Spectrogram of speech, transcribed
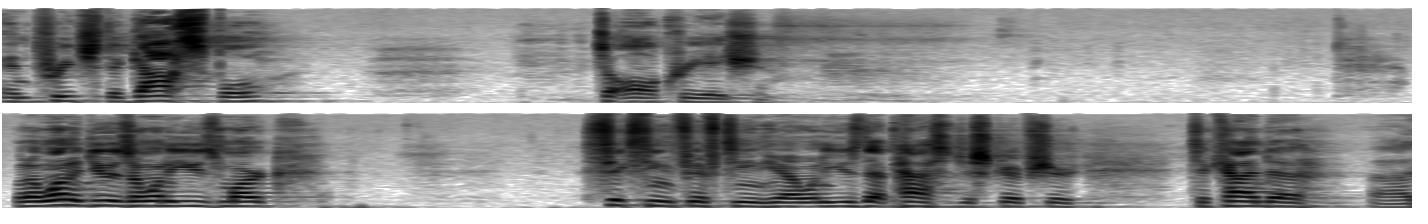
and preach the gospel to all creation. What I want to do is I want to use Mark 16, 15 here. I want to use that passage of scripture to kind of uh,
